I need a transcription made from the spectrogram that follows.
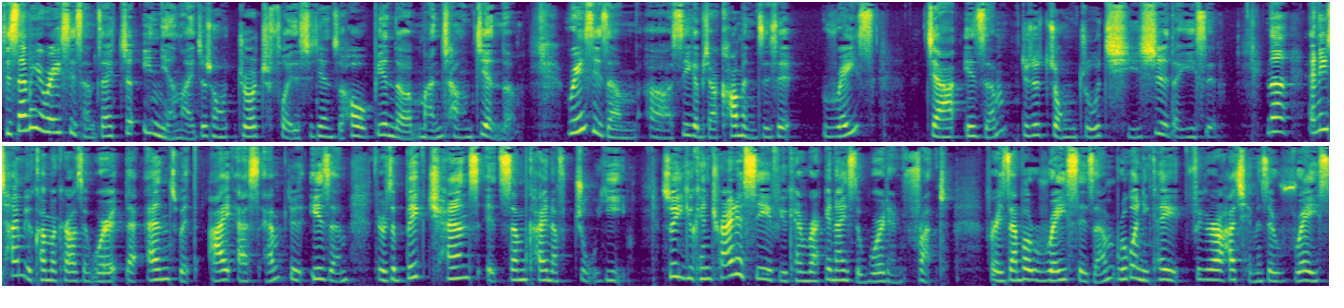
Systemic racism 在这一年来，自从 George Floyd 的事件之后，变得蛮常见的。Racism 呃是一个比较 common 字，是 race 加 ism，就是种族歧视的意思。那 anytime you come across a word that ends with ism，就是 ism，there's a big chance it's some kind of 主义。所以 you can try to see if you can recognize the word in front. For example, racism，如果你可以 figure out 它前面是 race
